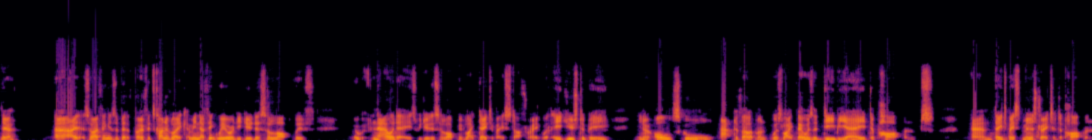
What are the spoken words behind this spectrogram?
Yeah. Uh, I, so I think it's a bit both. It's kind of like, I mean, I think we already do this a lot with, nowadays we do this a lot with like database stuff, right? It used to be, you know, old school app development was like there was a DBA department and database administrator department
